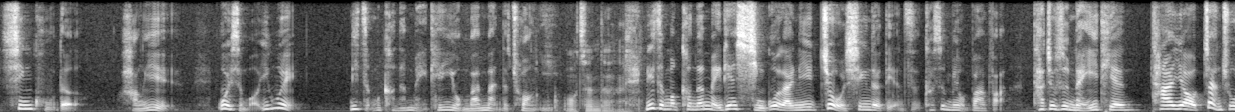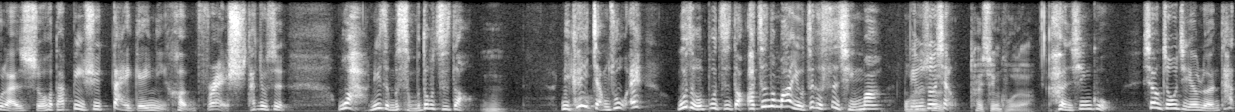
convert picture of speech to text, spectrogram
辛苦的行业。为什么？因为你怎么可能每天有满满的创意？哦，真的。你怎么可能每天醒过来你就有新的点子？可是没有办法，他就是每一天他要站出来的时候，他必须带给你很 fresh。他就是，哇，你怎么什么都知道？嗯，你可以讲出，哎，我怎么不知道啊？真的吗？有这个事情吗？比如说像太辛苦了，很辛苦。像周杰伦，他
